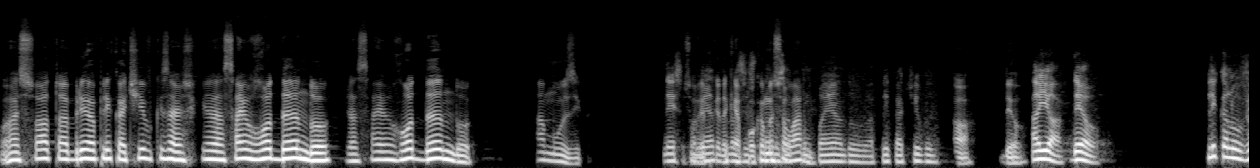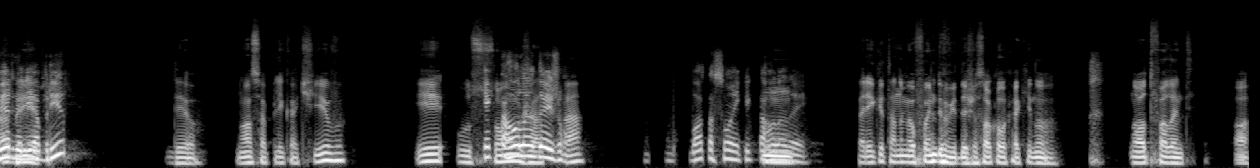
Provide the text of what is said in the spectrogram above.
É só tu abrir o aplicativo que já, já sai rodando, já sai rodando a música. Nesse Só momento, daqui a pouco é meu celular. acompanhando o aplicativo. Ó, deu. Aí, ó, deu. Clica no verde abrir. ali, abrir. Deu. Nosso aplicativo. E o que som. O que tá rolando aí, João? Tá... Bota som aí, o que, que tá hum. rolando aí? Peraí que tá no meu fone de ouvido, deixa eu só colocar aqui no, no alto-falante. Ó.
